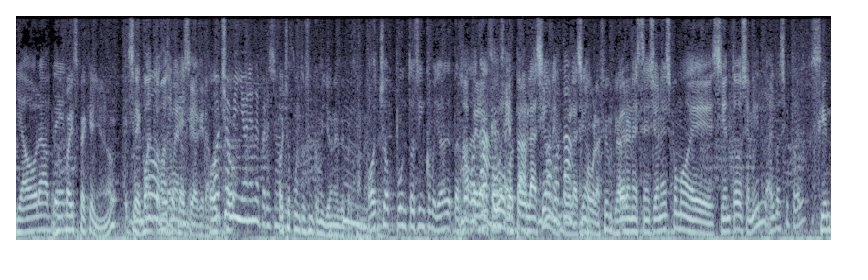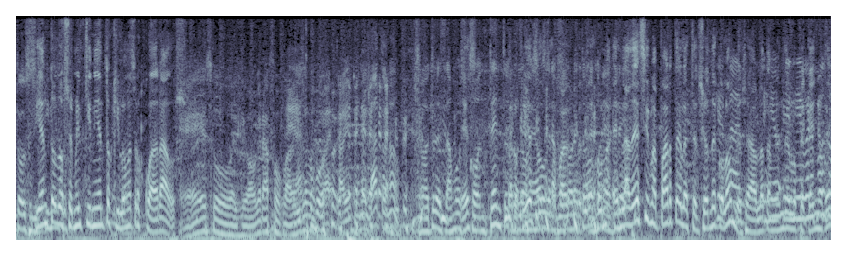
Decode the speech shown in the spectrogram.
y ahora Es ven un país pequeño, ¿no? ¿De cuánto Todos más o menos, pequeños. Tibaquirá? 8 millones de personas. 8.5 millones de personas. 8.5 millones de personas. Ah, pero en, Bogotá. en población, en población. En población, claro. Pero en extensión es como de 112 mil, algo así por ahí. 112 112.500 kilómetros cuadrados. Eso, el geógrafo Fabio. Tiene el dato, ¿no? Nosotros estamos Es- contentos pero con los geógrafos, sobre todo es, con es la décima parte de la extensión de ¿Qué Colombia. O sea, habla también de lo pequeño que es.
